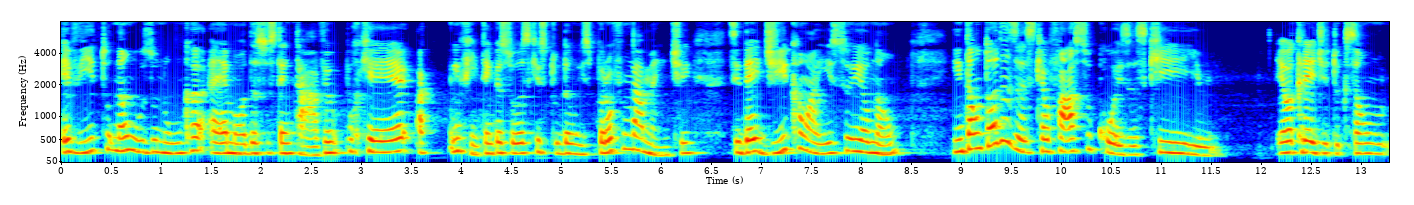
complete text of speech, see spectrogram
evito, não uso nunca, é moda sustentável, porque, enfim, tem pessoas que estudam isso profundamente, se dedicam a isso e eu não. Então, todas as vezes que eu faço coisas que eu acredito que são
